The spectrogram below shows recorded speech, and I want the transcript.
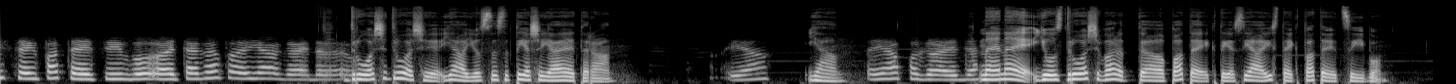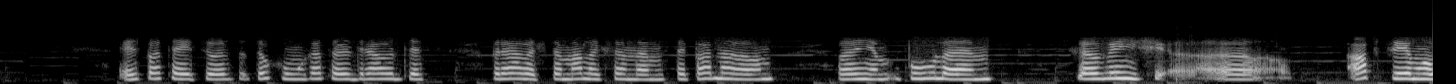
izteikt pateicību, vai tagad vai jāgaida? Droši, droši, jā, jūs esat tiešajā ēterā. Jā. Jā. Jāpagaida. Nē, nē, jūs droši varat uh, pateikties, jā, izteikt pateicību. Es pateicos Tukuma katoļu draudzes prāvestam Aleksandram Stepanovam par viņam pūlēm, ka viņš uh, apciemo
